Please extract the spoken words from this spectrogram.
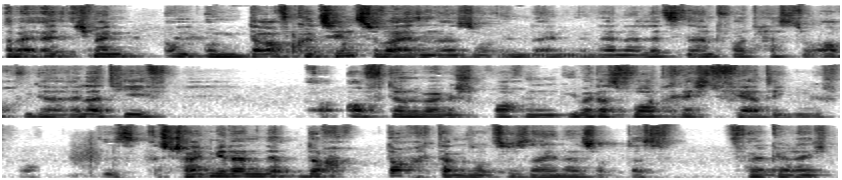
Aber äh, ich meine, um, um, darauf kurz hinzuweisen, also in, dein, in, deiner letzten Antwort hast du auch wieder relativ äh, oft darüber gesprochen, über das Wort rechtfertigen gesprochen. Es, es scheint mir dann doch, doch dann so zu sein, als ob das Völkerrecht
